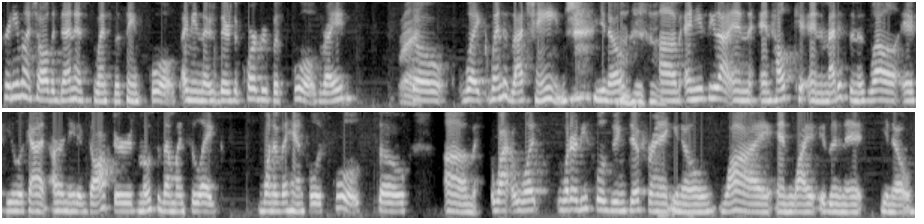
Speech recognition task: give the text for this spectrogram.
pretty much all the dentists went to the same schools. I mean, there's there's a core group of schools, right? Right. So, like, when does that change? you know, um, and you see that in in healthcare in medicine as well. If you look at our native doctors, most of them went to like one of a handful of schools. So, um, why, what's what are these schools doing different? You know, why and why isn't it you know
